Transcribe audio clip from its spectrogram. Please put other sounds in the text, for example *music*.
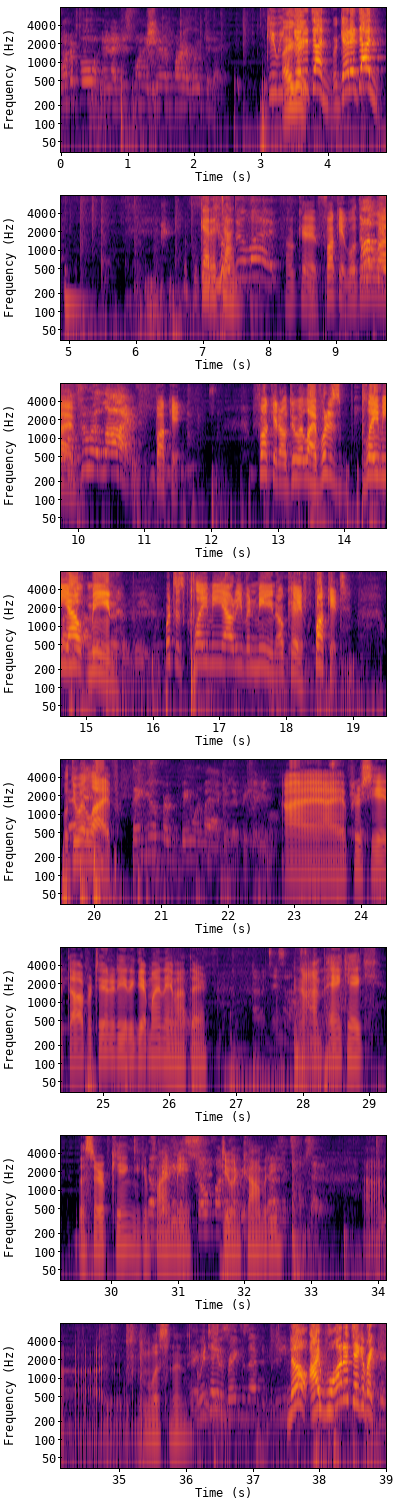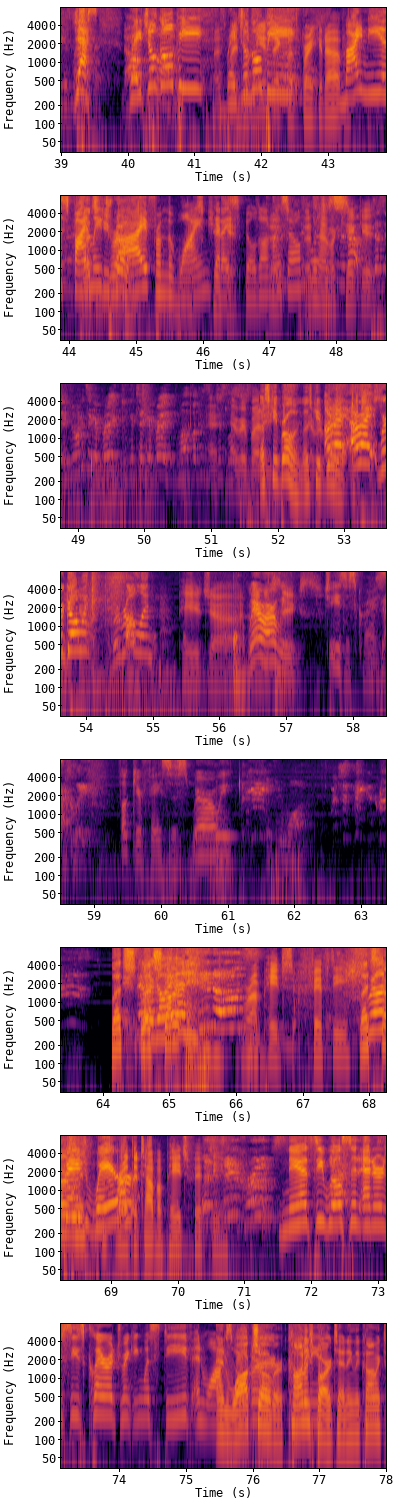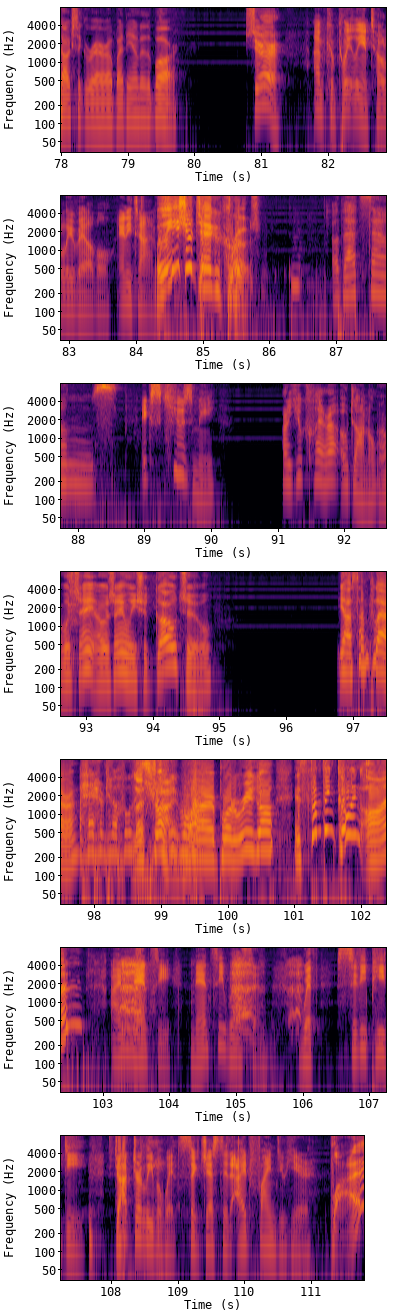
wonderful, and I just want to hear the part I wrote today. Okay, we I can get it done. We're get it done. We'll get it We'll done. do it live. Okay, fuck it. We'll do Fuck it live. It, we'll do it live. Fuck it. Fuck it. I'll do it live. What does play me out mean? What does play me out even mean? Okay, fuck it. We'll do it live. Thank you for being one of my actors. I appreciate you. I, I appreciate the opportunity to get my name out there. You know, I'm Pancake, the Syrup King. You can No, find me so doing comedy. does. Uh, I'm listening. Are we taking a break because I have to pee? No, I want to take a break. Yes. Rachel come go pee. Rachel some go pee. Let's break it up. My knee is finally keep dry from the wine kick that I spilled on Let's- myself. let's which have a kick up. it. If you want to take a break, you can take a break. Motherfuckers, just. Everybody. Let's keep rolling. Let's keep all doing right, it. all right, we're going. going. We're rolling. Page. Uh, Where are we? Jesus Christ. Exactly. Fuck your faces. Where are we? If you want. Let's We're let's start. on- She knows. We're on page 50. Let's We're on start page with. where? We're at the top of page 50. Take a cruise. Nancy Wilson enters, sees Clara drinking with Steve, and walks and walks over. over. Connie's Connie- bartending. The comic talks to Guerrero by the end of the bar. Sure. I'm completely and totally available. Anytime. We should take a cruise. Oh, that sounds. Excuse me. Are you Clara O'Donnell? I was saying, I was saying we should go to. Yes, I'm Clara. *laughs* I don't know. who's Let's try. anymore. Puerto Rico. Is something going on? I'm Nancy. Nancy Wilson with City PD. Dr. Leibowitz suggested I'd find you here. What?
